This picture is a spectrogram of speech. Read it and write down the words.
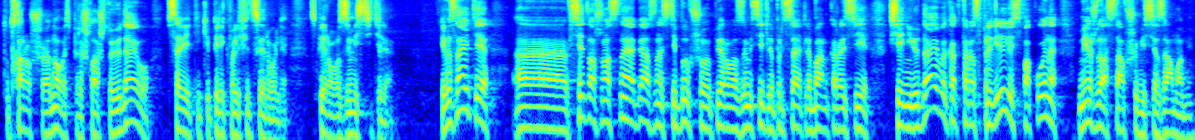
Тут хорошая новость пришла, что Юдаеву советники переквалифицировали с первого заместителя. И вы знаете, все должностные обязанности бывшего первого заместителя председателя Банка России Ксении Юдаевой как-то распределились спокойно между оставшимися замами.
